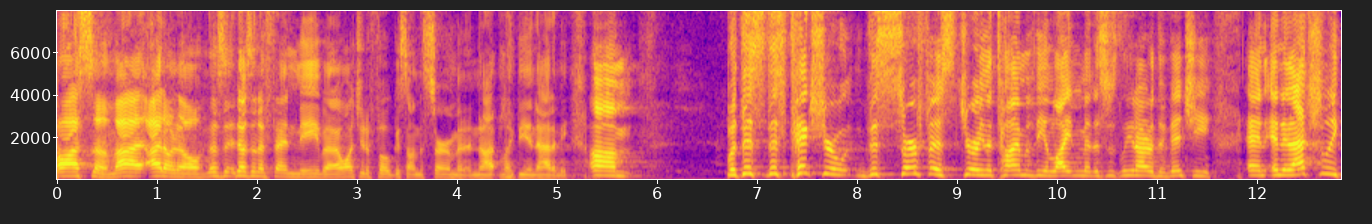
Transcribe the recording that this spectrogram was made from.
Awesome. I, I don't know. It doesn't, offend me, but I want you to focus on the sermon and not like the anatomy. Um, but this, this picture, this surfaced during the time of the Enlightenment. This is Leonardo da Vinci. And, and it actually,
